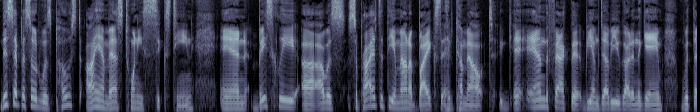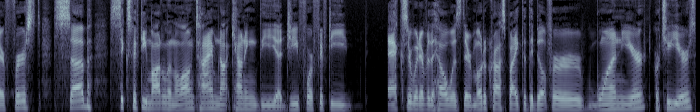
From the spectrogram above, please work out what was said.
This episode was post IMS 2016, and basically, uh, I was surprised at the amount of bikes that had come out and the fact that BMW got in the game with their first sub 650 model in a long time, not counting the uh, G450 X or whatever the hell was their motocross bike that they built for one year or two years.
